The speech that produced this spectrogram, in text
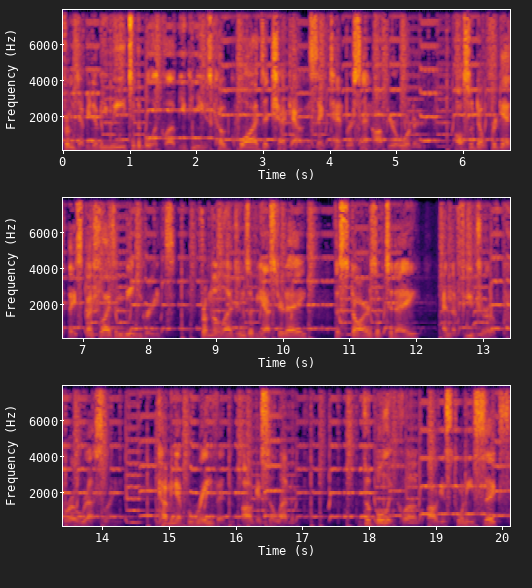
From WWE to the Bullet Club, you can use code QUADS at checkout and save 10% off your order. Also, don't forget they specialize in meet and greets. From the legends of yesterday, the stars of today, and the future of pro wrestling. Coming up Raven, August 11th. The Bullet Club, August 26th.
